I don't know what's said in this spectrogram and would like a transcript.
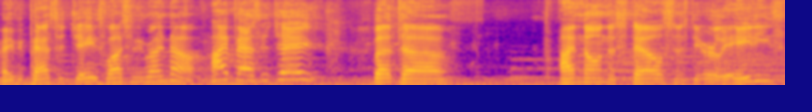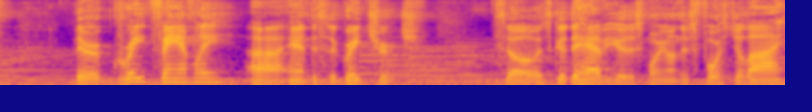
Maybe Pastor Jay is watching me right now. Hi, Pastor Jay. But uh, I've known the since the early 80s. They're a great family, uh, and this is a great church. So it's good to have you here this morning on this 4th of July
